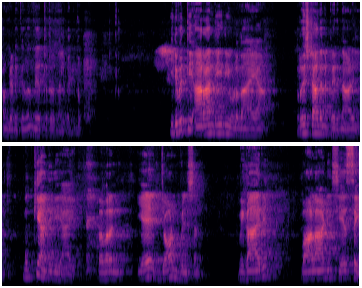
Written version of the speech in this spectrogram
പങ്കെടുക്കുന്നത് നേതൃത്വം നൽകുന്നത്. ഇരുപത്തി ആറാം തീയതി ഉള്ളതായ പ്രതിഷ്ഠാപന പെരുന്നാളിൽ മുഖ്യ അതിഥിയായി റവറൻ എ ജോൺ വിൽസൺ വികാരി വാളാടി സി എസ് ഐ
